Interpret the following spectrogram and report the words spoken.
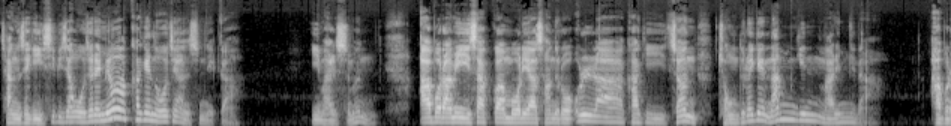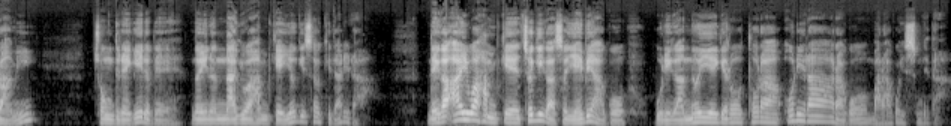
창세기 22장 5절에 명확하게 나오지 않습니까? 이 말씀은 아브라함이 이삭과 모리아 산으로 올라가기 전 종들에게 남긴 말입니다. 아브라함이 종들에게 이르되 너희는 나귀와 함께 여기서 기다리라. 내가 아이와 함께 저기 가서 예배하고 우리가 너희에게로 돌아오리라 라고 말하고 있습니다.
